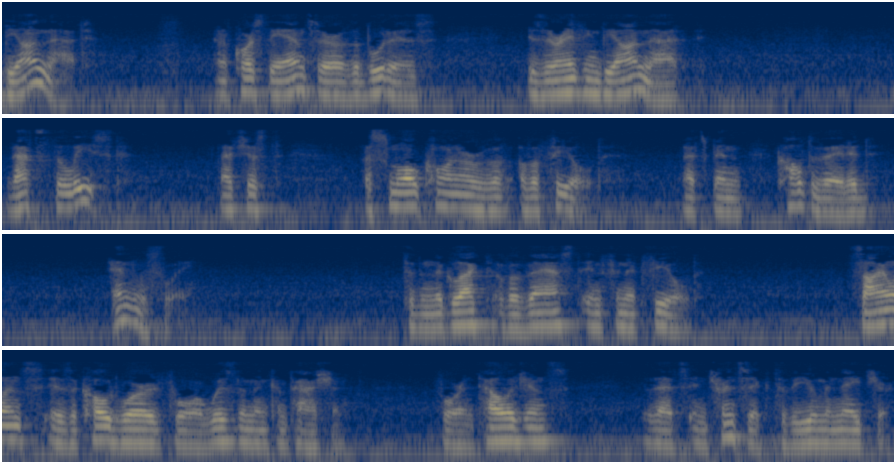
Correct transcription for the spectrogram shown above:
beyond that? And of course, the answer of the Buddha is, is there anything beyond that? That's the least. That's just a small corner of a, of a field that's been cultivated endlessly to the neglect of a vast, infinite field. Silence is a code word for wisdom and compassion, for intelligence that's intrinsic to the human nature.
